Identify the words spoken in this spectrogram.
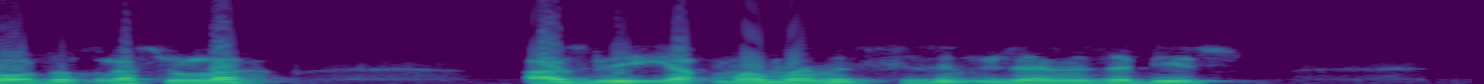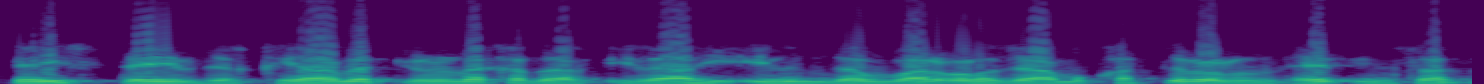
sorduk. Resulullah azli yapmamanız sizin üzerinize bir beis değildir. Kıyamet gününe kadar ilahi ilimden var olacağı mukadder olan her insan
